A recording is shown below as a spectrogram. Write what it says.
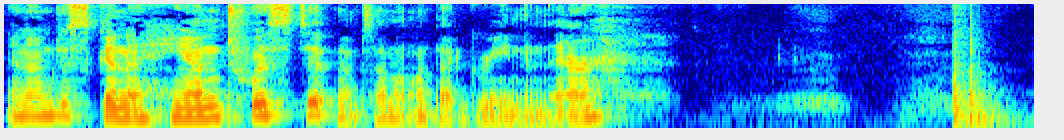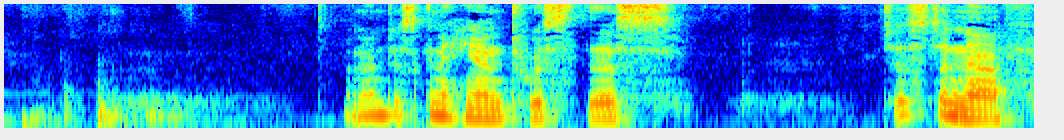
And I'm just going to hand twist it. Oops, I don't want that green in there. And I'm just going to hand twist this just enough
